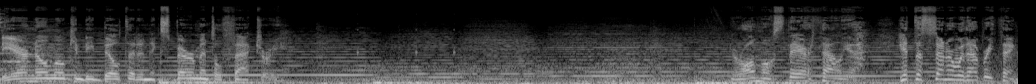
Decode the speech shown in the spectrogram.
The Air Nomo can be built at an experimental factory. You're almost there, Thalia. Hit the center with everything.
